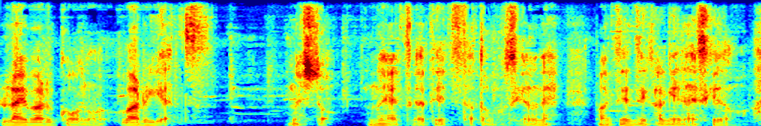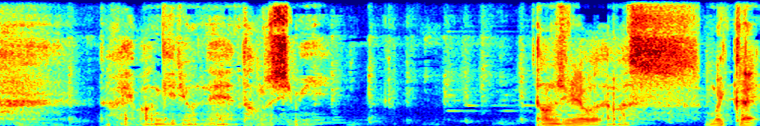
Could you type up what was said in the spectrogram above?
ライバル校の悪いやつの人のやつが出てたと思うんですけどね。まあ全然関係ないですけど。だからエヴァンゲリオンね、楽しみ。楽しみでございます。もう一回。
